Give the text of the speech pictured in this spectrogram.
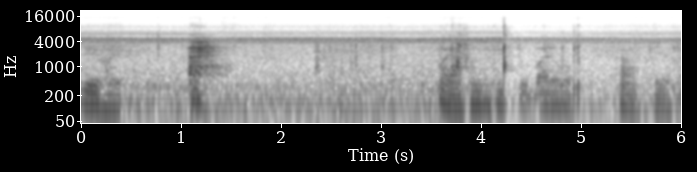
জি ভাই। ভাই আসুন দেখি একটু বাইরে হ্যাঁ ঠিক আছে।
